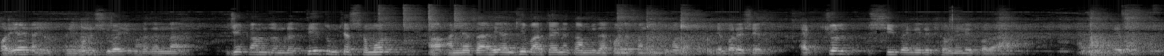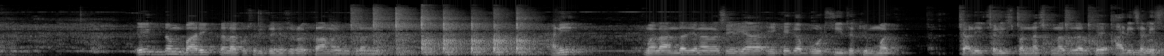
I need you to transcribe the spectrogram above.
पर्याय नाही. आणि म्हणून शिवाजी महाराजांना जे काम जमलं ते तुमच्यासमोर आणण्याचं आहे. आणखी बारकाईनं काम मी दाखवायला सांगेन तुम्हाला. म्हणजे बरेचसे ॲक्च्युअल शिप यांनी ते ठेवलेले आहेत बघा. हे बघा. एकदम बारीक कलाकुसरीचं हे सगळं काम आहे मित्रांनो. आणि मला अंदाज येणार नसेल. या एकेका बोटची इथं किंमत चाळीस चाळीस पन्नास पन्नास हजार रुपये. अडीच अडीच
